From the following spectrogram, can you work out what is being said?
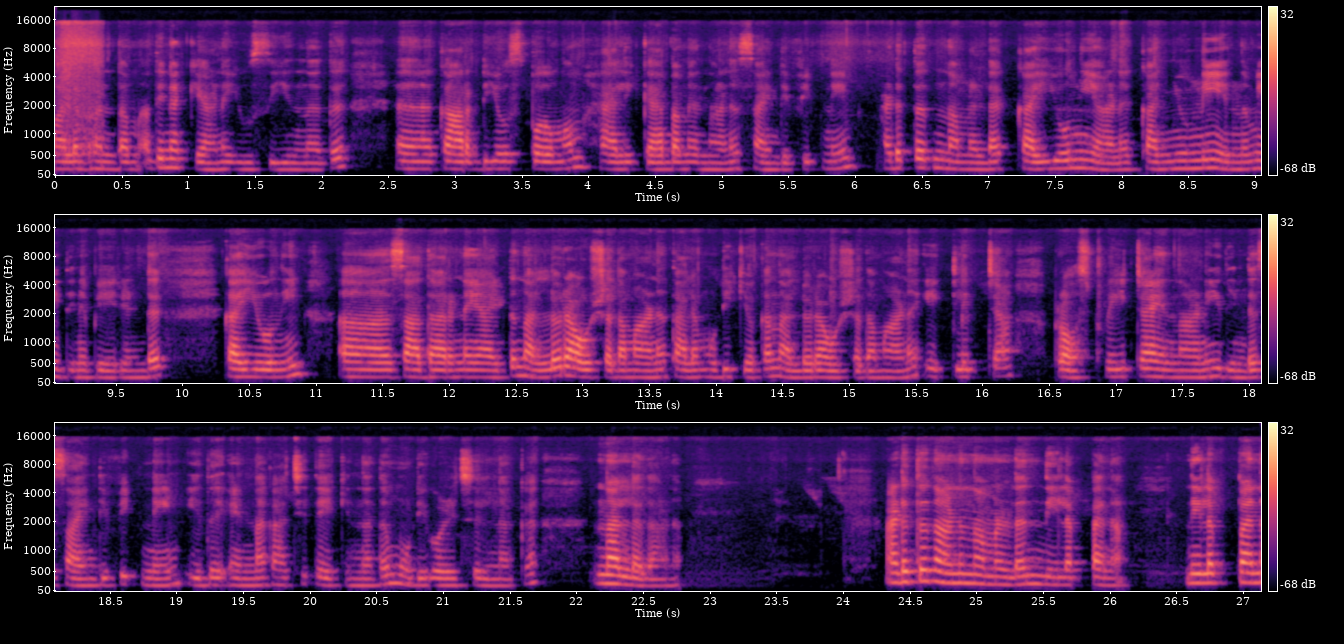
മലബന്ധം അതിനൊക്കെയാണ് യൂസ് ചെയ്യുന്നത്. കാർഡിയോസ്പേമം ഹാലിക്കാബം എന്നാണ് സയന്റിഫിക് നെയിം അടുത്തത് നമ്മളുടെ കയ്യോന്നിയാണ്. കഞ്ഞുണ്ണി എന്നും ഇതിന് പേരുണ്ട്. കയ്യോന്നി സാധാരണയായിട്ട് നല്ലൊരു ഔഷധമാണ്. തലമുടിക്കൊക്കെ നല്ലൊരു ഔഷധമാണ്. എക്ലിപ്റ്റ പ്രോസ്ട്രീറ്റ എന്നാണ് ഇതിന്റെ സയന്റിഫിക് നെയിം ഇത് എണ്ണ കാച്ചി തേക്കുന്നത് മുടി കൊഴിച്ചിലിനൊക്കെ നല്ലതാണ്. അടുത്തതാണ് നമ്മളുടെ നിലപ്പന. നിലപ്പന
